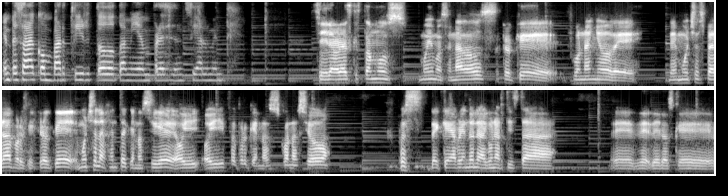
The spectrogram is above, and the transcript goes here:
empezar a compartir todo también presencialmente. Sí, la verdad es que estamos muy emocionados. Creo que fue un año de, de, mucha espera porque creo que mucha de la gente que nos sigue hoy, hoy fue porque nos conoció, pues, de que abriéndole a algún artista eh, de, los que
